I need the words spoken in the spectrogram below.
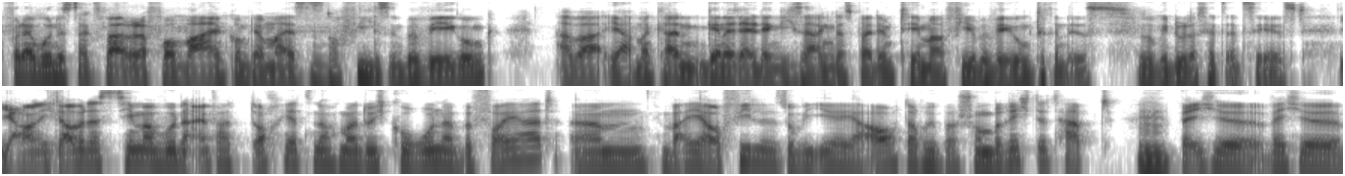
vor der Bundestagswahl oder vor Wahlen kommt ja meistens noch vieles in Bewegung. Aber ja, man kann generell, denke ich, sagen, dass bei dem Thema viel Bewegung drin ist, so wie du das jetzt erzählst. Ja, und ich glaube, das Thema wurde einfach doch jetzt nochmal durch Corona befeuert, ähm, weil ja auch viele, so wie ihr ja auch, darüber schon berichtet habt, mhm. welche, welche,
